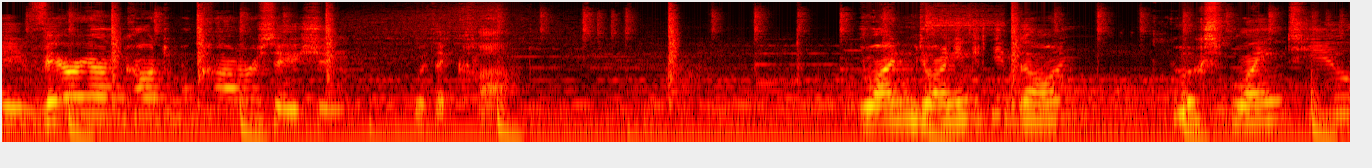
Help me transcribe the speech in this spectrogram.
a very uncomfortable conversation with a cop. Do I, do I need to keep going to explain to you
